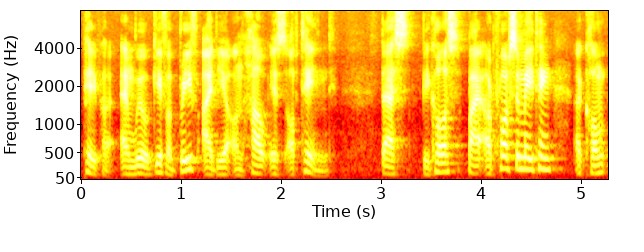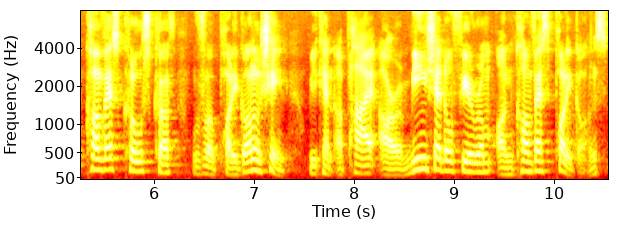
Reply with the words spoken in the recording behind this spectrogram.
paper, and we'll give a brief idea on how it's obtained. That's because by approximating a con convex closed curve with a polygonal chain, we can apply our mean shadow theorem on convex polygons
